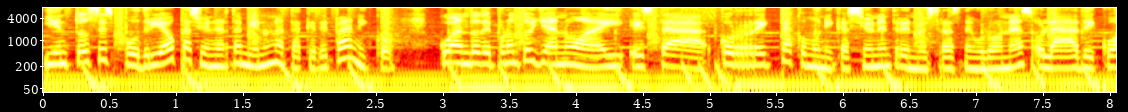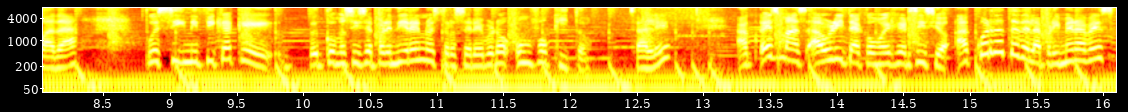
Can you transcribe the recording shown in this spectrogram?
Y entonces podría ocasionar también un ataque de pánico, cuando de pronto ya no hay esta correcta comunicación entre nuestras neuronas o la adecuada, pues significa que como si se prendiera en nuestro cerebro un foquito, ¿sale? Es más, ahorita como ejercicio, acuérdate de la primera vez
